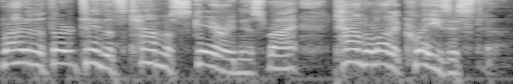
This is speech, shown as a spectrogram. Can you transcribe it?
Friday the 13th, it's time of scariness, right? Time for a lot of crazy stuff.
